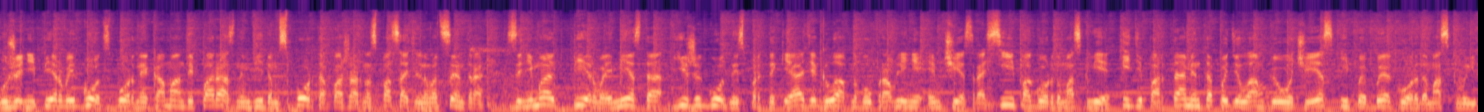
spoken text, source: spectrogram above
Уже не первый год сборные команды по разным видам спорта пожарно-спасательного центра занимают первое место в ежегодной спартакиаде Главного управления МЧС России по городу Москве и Департамента по делам ГОЧС и ПБ города Москвы.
